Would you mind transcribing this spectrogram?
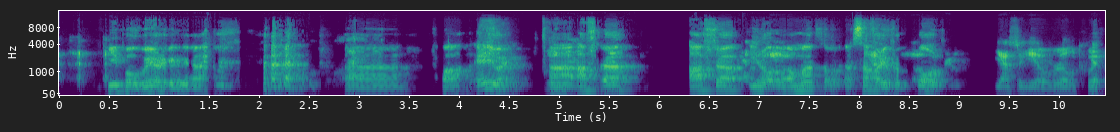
People wearing uh, uh, well, anyway. Uh, after after you know one month of uh, suffering from cold, Yes, Yasuhiko, real quick.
